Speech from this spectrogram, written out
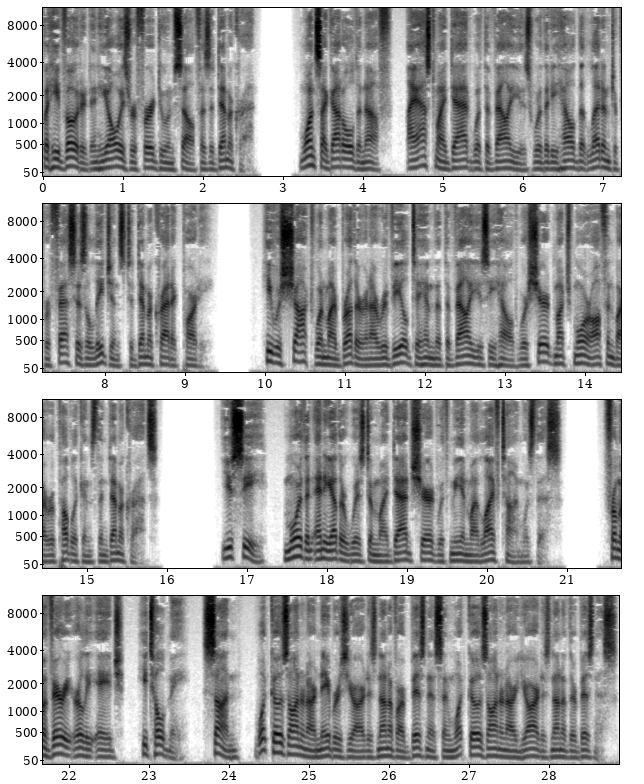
But he voted and he always referred to himself as a Democrat. Once I got old enough, I asked my dad what the values were that he held that led him to profess his allegiance to Democratic Party. He was shocked when my brother and I revealed to him that the values he held were shared much more often by Republicans than Democrats. You see, more than any other wisdom my dad shared with me in my lifetime was this. From a very early age, he told me, Son, what goes on in our neighbor's yard is none of our business, and what goes on in our yard is none of their business.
